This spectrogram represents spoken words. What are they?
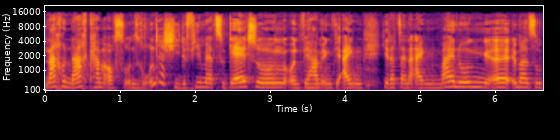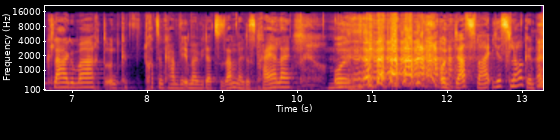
nach und nach kamen auch so unsere Unterschiede viel mehr zur Geltung und wir haben irgendwie eigen, jeder hat seine eigene Meinung äh, immer so klar gemacht und trotzdem kamen wir immer wieder zusammen, weil das dreierlei. Und, und das war ihr Slogan.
